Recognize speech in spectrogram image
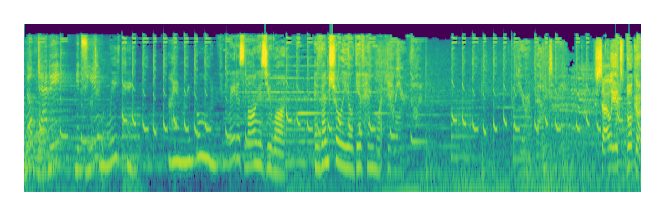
Look, Daddy, it's you. I'm waking. I am reborn. You can wait as long as you want. Eventually, you'll give him what. No, you're not. But you're about to be. Sally, it's Booker.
